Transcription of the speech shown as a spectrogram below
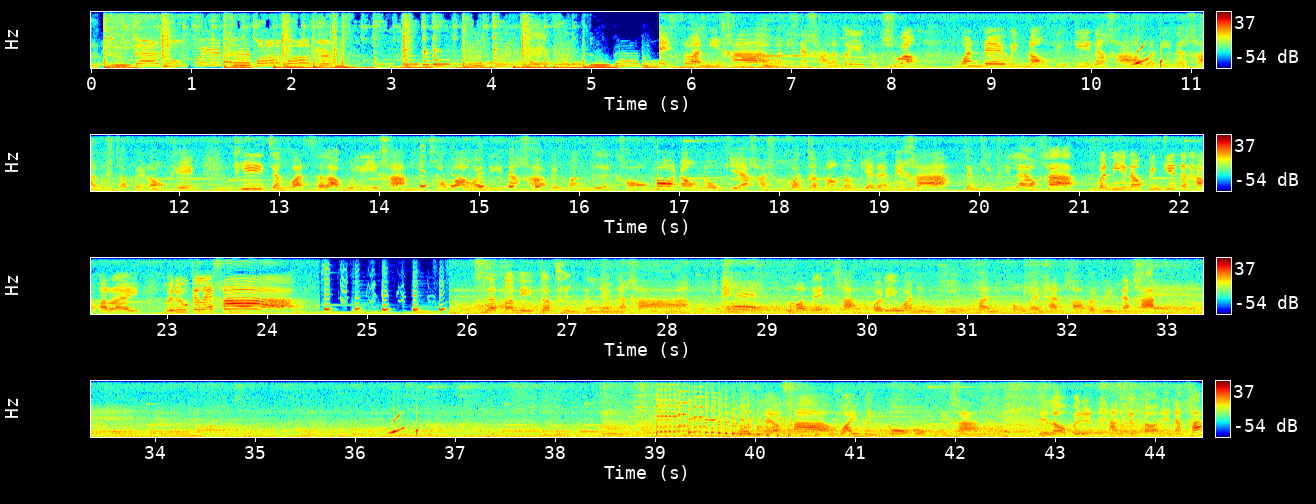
สวัสดีค่ะ วันนี้นะคะแล้วก็อยู่กับช่วง One Day with น้องฟิงกี้นะคะ วันนี้นะคะหนูจะไปร้องเพลงที่จังหวัดสระบุรีค่ะ เพราะว่าวันนี้นะคะเป็นวันเกิดของพ่อน้องโนเกียค่ะ ทุกคนจำน้องโนเกียได้ไหมคะ จากคลิปที่แล้วค่ะ วันนี้น้องฟิงกี้จะทำอะไร ไปดูกันเลยค่ะ และตอนนี้ก็ถึงกันแล้วนะคะ แฮ่รอเล่นค่ะ พอดีว่าหนูหิวค่ะ หนูขอไว้ทานข้าวแป๊บนึงนะคะ หมดแล้วค่ะ ไวเหมือนโกหกเลยค่ะ เดี๋ยวเราไปเดินทางกันต่อเลยนะคะ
